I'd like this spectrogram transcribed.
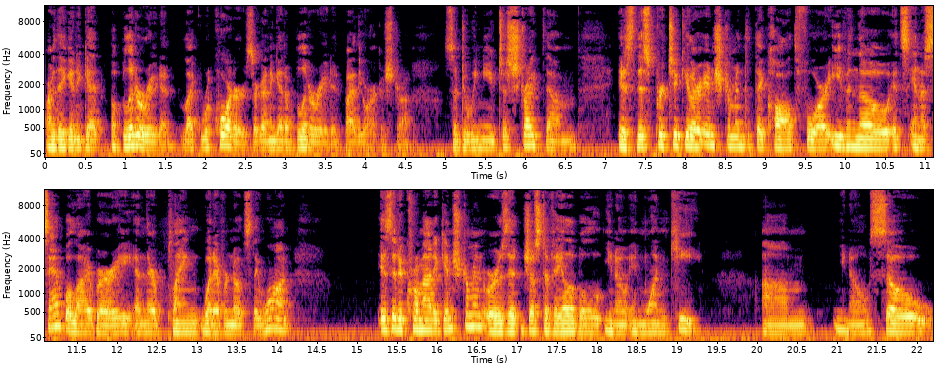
are they going to get obliterated? Like recorders are going to get obliterated by the orchestra. So do we need to stripe them? is this particular instrument that they called for, even though it's in a sample library and they're playing whatever notes they want, is it a chromatic instrument or is it just available, you know, in one key? Um, you know, so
